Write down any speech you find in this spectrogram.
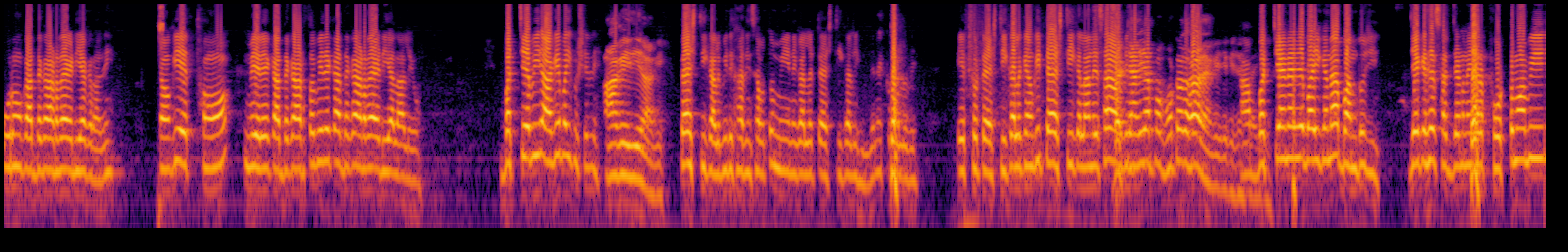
ਉਰੋਂ ਕੱਦ ਕਾਠ ਦਾ ਆਈਡੀਆ ਕਰਾ ਦੀ। ਕਿਉਂਕਿ ਇੱਥੋਂ ਮੇਰੇ ਕੱਦ ਕਾਠ ਤੋਂ ਵੀ ਇਹਦੇ ਕੱਦ ਕਾਠ ਦਾ ਆਈਡੀਆ ਲਾ ਲਿਓ। ਬੱਚੇ ਵੀ ਆ ਗਏ ਬਾਈ ਕੁਛ ਇਹਦੇ? ਆ ਗਏ ਜੀ ਆ ਗਏ। ਟੈਸਟੀਕਲ ਵੀ ਦਿਖਾ ਦੀ ਸਭ ਤੋਂ ਮੇਨ ਗੱਲ ਟੈਸਟੀਕਲ ਹੀ ਹੁੰਦੇ ਨੇ ਇੱਕ ਬੁੱਲ ਦੇ। ਇੱਥੋਂ ਟੈਸਟੀਕਲ ਕਿਉਂਕਿ ਟੈਸਟੀਕਲਾਂ ਦੇ ਹਿਸਾਬ ਬੱਚਿਆਂ ਦੀ ਆਪਾਂ ਫੋਟੋ ਦਿਖਾ ਦਿਆਂਗੇ ਜੀ ਕਿਸੇ ਹਾਂ time। ਬੱਚਿਆਂ ਨੇ ਜੇ ਬਾਈ ਕਹਿੰਦਾ ਬੰਦੋ ਜੀ। ਜੇ ਕਿਸੇ ਸੱਜਣ ਨੇ ਯਾਰ ਫੋਟੋਆਂ ਵੀ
